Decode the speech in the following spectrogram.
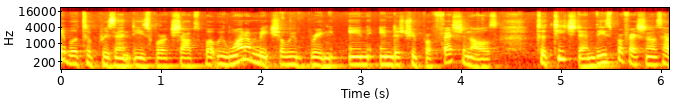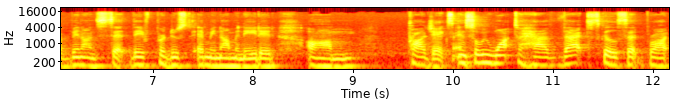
able to present these workshops. But we want to make sure we bring in industry professionals to teach them. These professionals have been on set, they've produced Emmy nominated. Um, projects. And so we want to have that skill set brought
